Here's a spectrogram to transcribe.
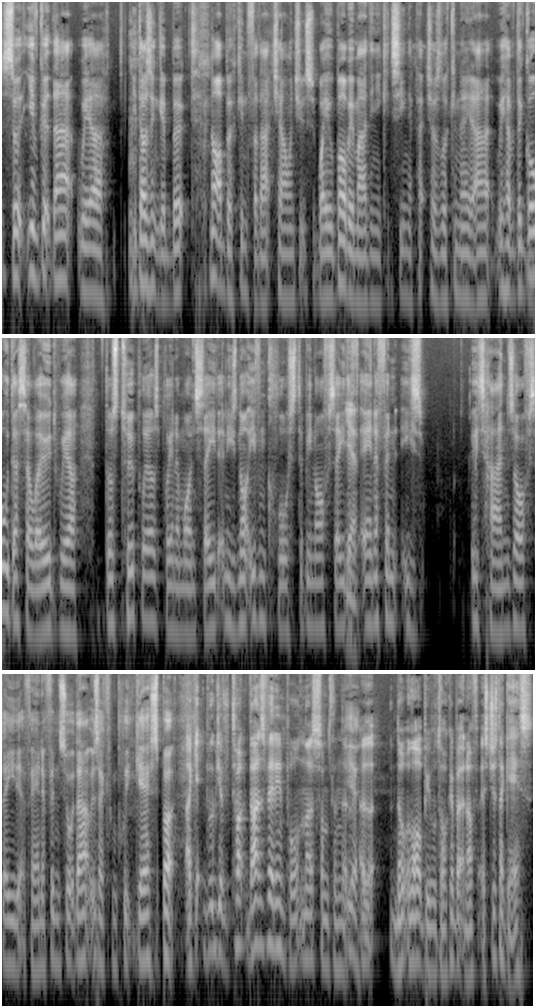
So you've got that where he doesn't get booked. Not a booking for that challenge. It's wild. Bobby Madden, you can see in the pictures looking right at it. We have the goal disallowed where there's two players playing him onside and he's not even close to being offside. Yeah. If anything, he's his hands offside. If anything, so that was a complete guess. But I get, well, you've ta- that's very important. That's something that Yeah. uh, not a lot of people talk about enough. It's just a guess.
